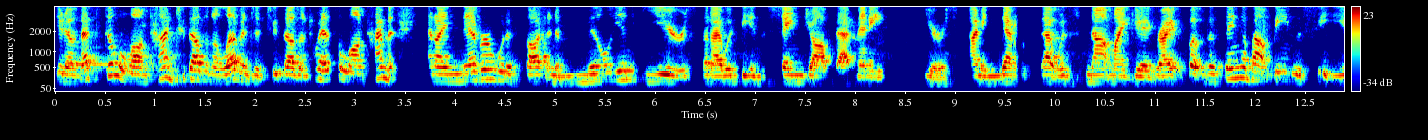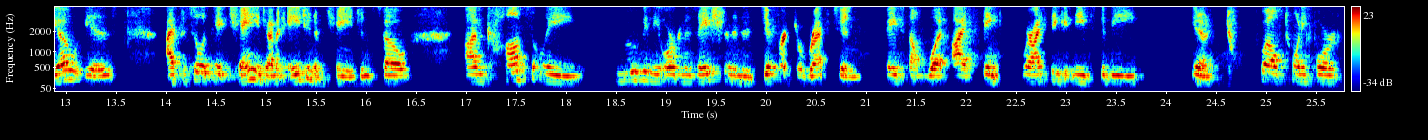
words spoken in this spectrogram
you know, that's still a long time. 2011 to 2020, that's a long time. And I never would have thought in a million years that I would be in the same job that many years. I mean, never. That was not my gig, right? But the thing about being the CEO is I facilitate change. I'm an agent of change, and so I'm constantly moving the organization in a different direction based on what I think, where I think it needs to be, you know, 12, 24,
